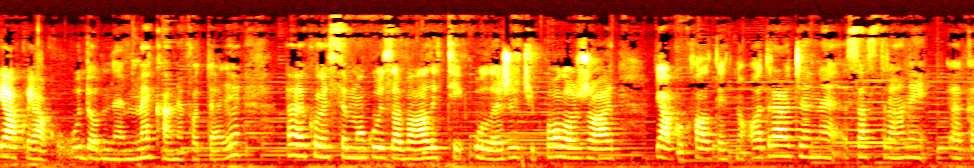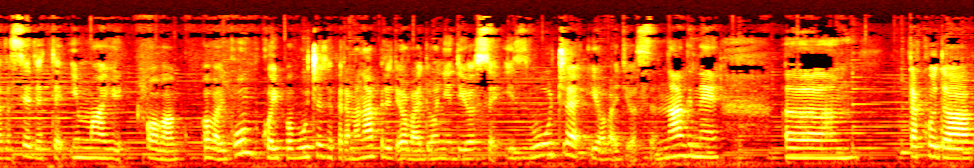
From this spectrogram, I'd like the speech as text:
jako, jako udobne, mekane fotelje koje se mogu zavaliti u ležeći položaj. Jako kvalitetno odrađene. Sa strane e, kada sjedete imaju ovaj gumb koji povučete prema naprijed i ovaj donji dio se izvuče i ovaj dio se nagne. tako da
